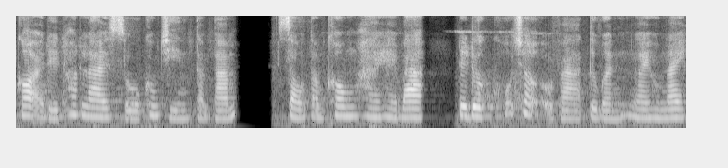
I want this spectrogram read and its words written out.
gọi đến hotline số 0988 680 223 để được hỗ trợ và tư vấn ngay hôm nay.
